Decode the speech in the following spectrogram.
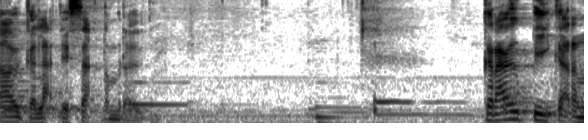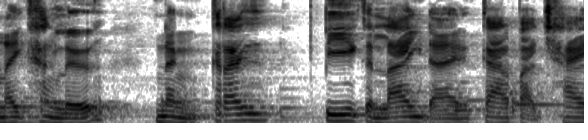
ដោយកលៈទេសៈតម្រូវក្រៅពីករណីខាងលើនិងក្រៅពីកន្លែងដែលការបច្ឆេទ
